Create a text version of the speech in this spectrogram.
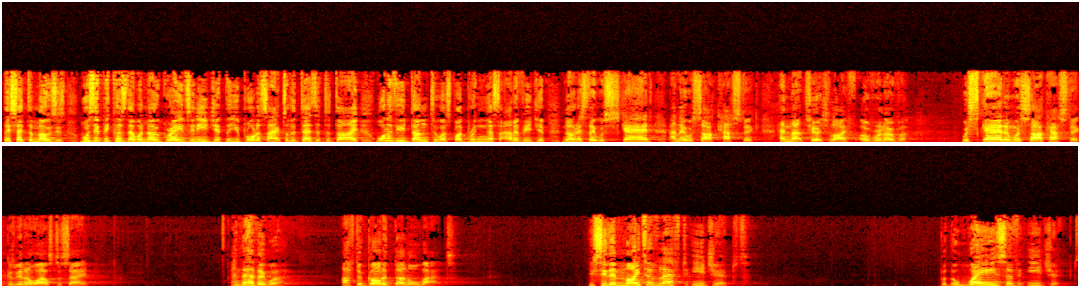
They said to Moses, Was it because there were no graves in Egypt that you brought us out to the desert to die? What have you done to us by bringing us out of Egypt? Notice they were scared and they were sarcastic. And that church life over and over. We're scared and we're sarcastic because we don't know what else to say. And there they were, after God had done all that. You see, they might have left Egypt but the ways of Egypt,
